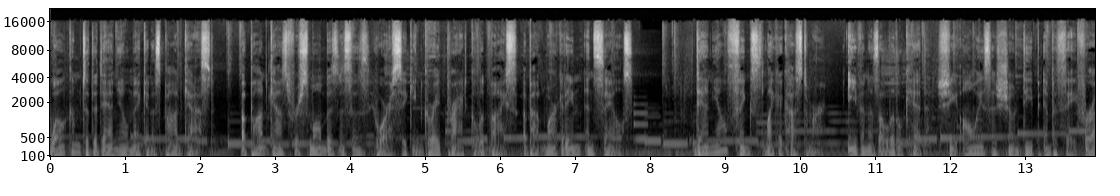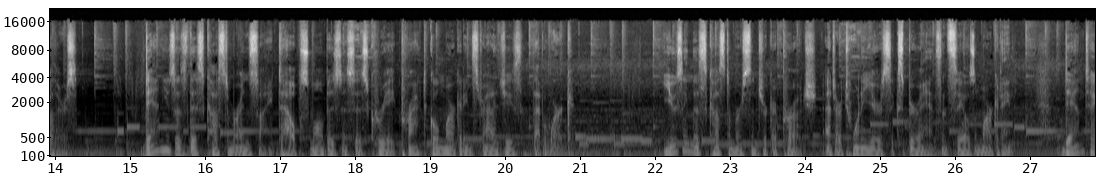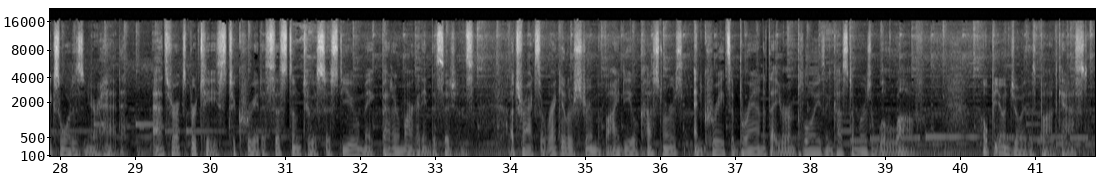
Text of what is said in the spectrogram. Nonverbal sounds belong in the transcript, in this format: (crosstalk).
Welcome to the Danielle McInnes Podcast, a podcast for small businesses who are seeking great practical advice about marketing and sales. Danielle thinks like a customer. Even as a little kid, she always has shown deep empathy for others. Dan uses this customer insight to help small businesses create practical marketing strategies that work. Using this customer centric approach and her 20 years' experience in sales and marketing, Dan takes what is in your head, adds her expertise to create a system to assist you make better marketing decisions, attracts a regular stream of ideal customers, and creates a brand that your employees and customers will love. Hope you enjoy this podcast.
